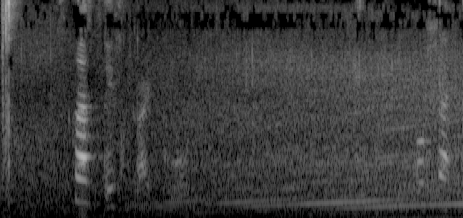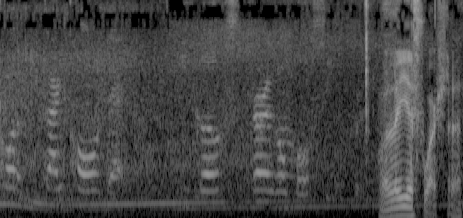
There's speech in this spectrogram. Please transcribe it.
this called? What's that called? guy called that he goes Dragon Ball Z? Well, I just watched that.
